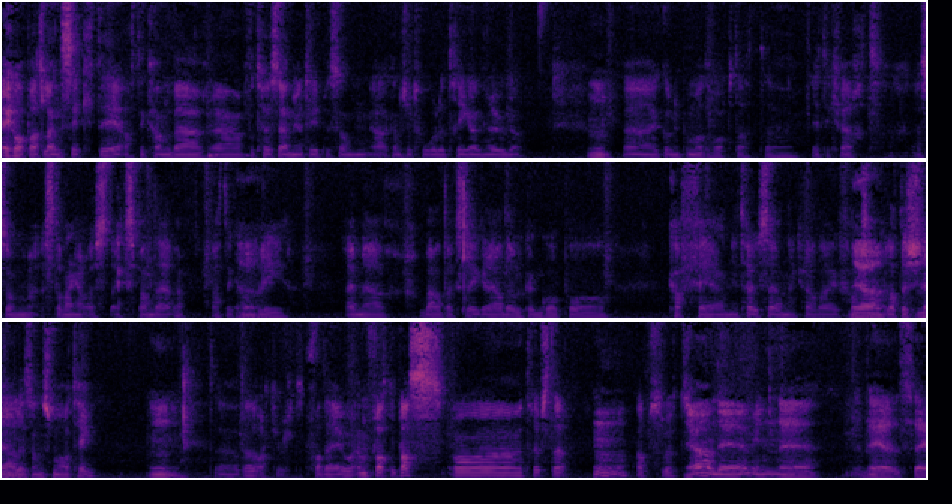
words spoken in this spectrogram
Jeg håper at langsiktig at det kan være For taus Scene er jo typisk sånn ja, kanskje to eller tre ganger i uka. Mm. Eh, Jeg kunne på en måte håpet at eh, etter hvert som Stavanger øst ekspanderer, at det kan Ja. bli en mer hverdagslig greie der du kan gå på kafeen i Tausene hver dag, for eksempel. At det skjer Mm. litt sånne små ting. Mm. Det, det hadde vært kult. For det er jo en flott plass, og jeg trives der. Mm. Absolutt. Ja, det er min eh, Jeg pleier å si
